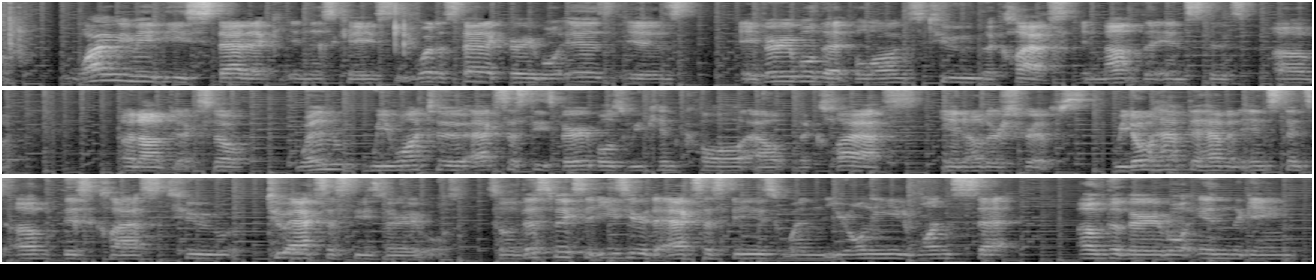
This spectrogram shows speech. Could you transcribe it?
why we made these static in this case, what a static variable is, is a variable that belongs to the class and not the instance of an object. So when we want to access these variables, we can call out the class in other scripts. We don't have to have an instance of this class to, to access these variables. So this makes it easier to access these when you only need one set of the variable in the game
